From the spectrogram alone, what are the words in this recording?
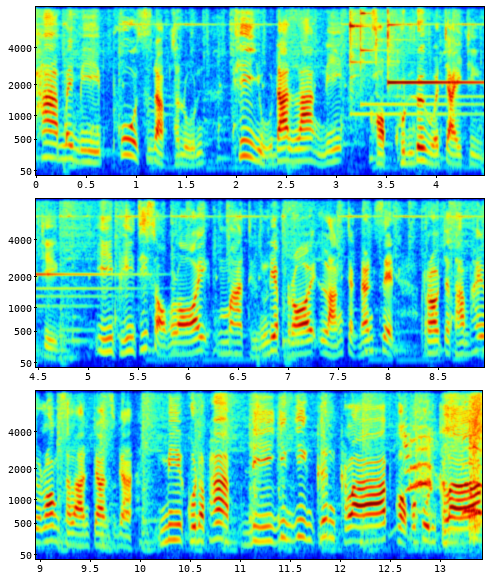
ถ้าไม่มีผู้สนับสนุน ที่อยู่ด้านล่างนี้ขอบคุณด้วยหัวใจจริง ๆ EP ที่ 200 มาถึงเรียบร้อย หลังจากนั้นเสร็จเราจะทำให้ร่องสลานจานสง่ามีคุณภาพดียิ่งยิ่งขึ้นครับ ขอบพระคุณครับ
